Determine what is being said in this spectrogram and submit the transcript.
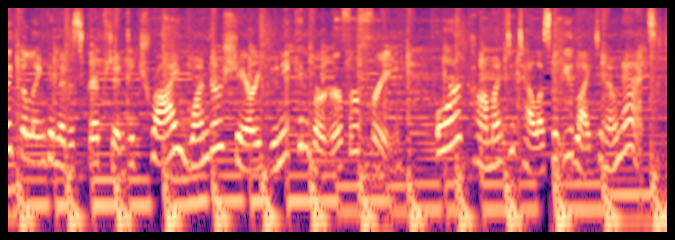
Click the link in the description to try Wondershare UniConverter for free, or comment to tell us what you'd like to know next.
